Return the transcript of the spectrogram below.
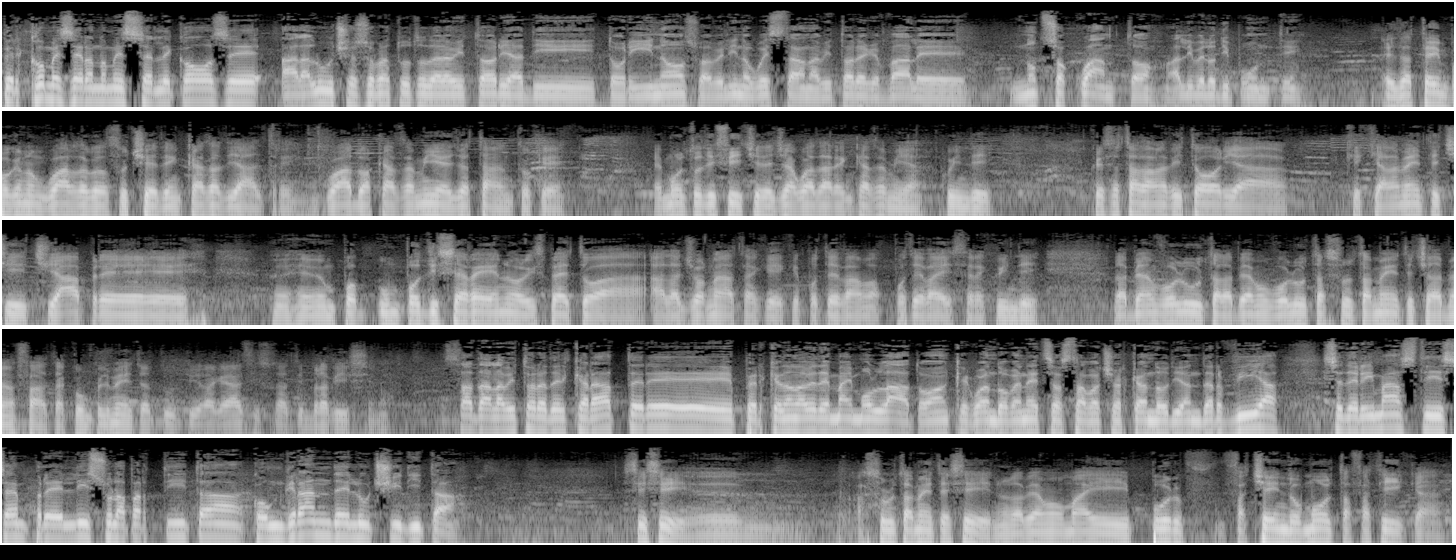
Per come si erano messe le cose, alla luce soprattutto della vittoria di Torino su Avellino, questa è una vittoria che vale non so quanto a livello di punti. È da tempo che non guardo cosa succede in casa di altri, guardo a casa mia è già tanto che è molto difficile già guardare in casa mia, quindi questa è stata una vittoria che chiaramente ci, ci apre eh, un po', un po', di sereno rispetto a, alla giornata che, che poteva, poteva, essere, quindi l'abbiamo voluta, l'abbiamo voluta assolutamente, ce l'abbiamo fatta, complimenti a tutti i ragazzi, sono stati bravissimi. È stata la vittoria del carattere perché non avete mai mollato, anche quando Venezia stava cercando di andare via, siete rimasti sempre lì sulla partita con grande lucidità. Sì, sì, eh, assolutamente sì, non l'abbiamo mai, pur facendo molta fatica,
